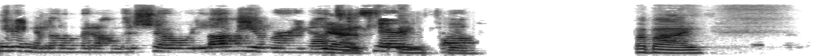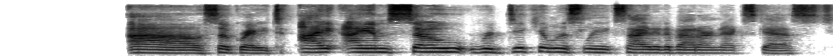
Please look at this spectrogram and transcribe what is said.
waiting a little bit on the show. We love you, Marina. Yes, Take care of yourself. Bye bye. Oh, so great. I, I am so ridiculously excited about our next guest.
